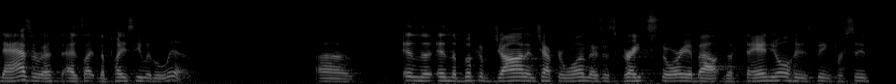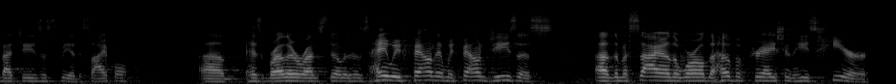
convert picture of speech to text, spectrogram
Nazareth as like the place he would live. Uh, in the in the book of John in chapter one, there's this great story about Nathaniel who's being pursued by Jesus to be a disciple. Um, his brother runs to him and says, "Hey, we found him. We found Jesus, uh, the Messiah of the world, the hope of creation. He's here,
